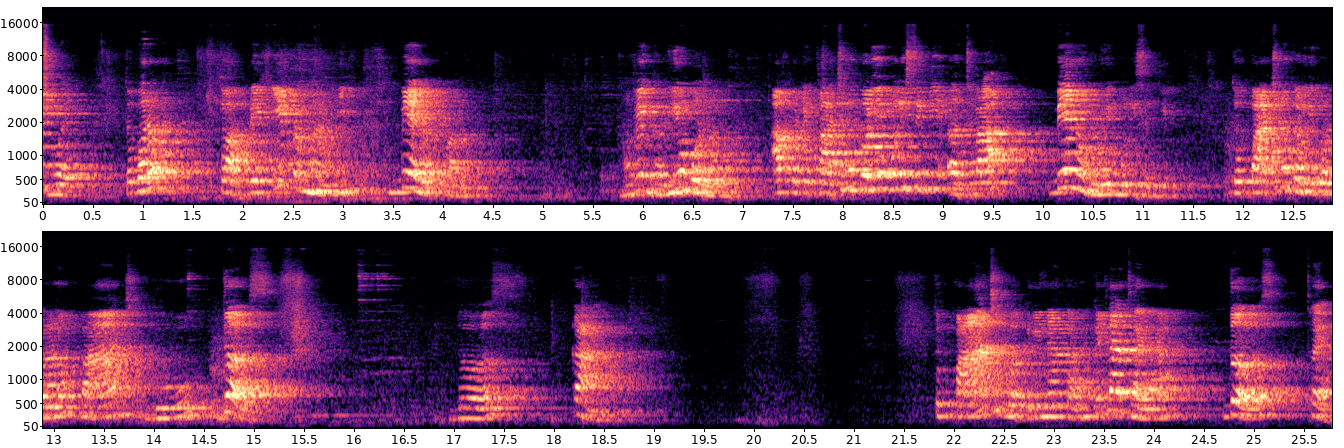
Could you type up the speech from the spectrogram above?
જ હોય. તો બરાબર? તો આપણે એ પ્રમાણે બે લખવાનું. હવે ઘડીઓ બોલવાનું. આપણે પાંચમો ઘડીઓ બોલી શકીએ અથવા બેનો ઘડીઓ બોલી શકીએ. તો પાંચમો ઘડીઓ બોલવાનો પાંચ દુ દસ. દસ કાન. તો પાંચ બકરીના કાન કેટલા થયા? દસ થયા.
